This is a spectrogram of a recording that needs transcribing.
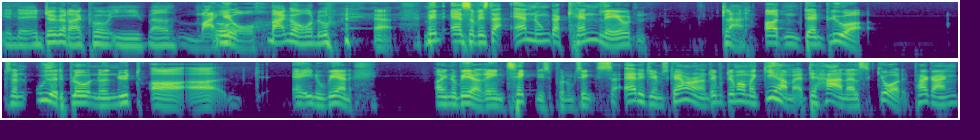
en, øh, en dykkerdragt på i, hvad? mange Åh, år. Mange år nu. Ja. Men altså, hvis der er nogen, der kan lave den, Klart. og den, den bliver sådan ud af det blå noget nyt, og, og er innoverende, og innovere rent teknisk på nogle ting, så er det James Cameron, og det, det må man give ham, at det har han altså gjort et par gange,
